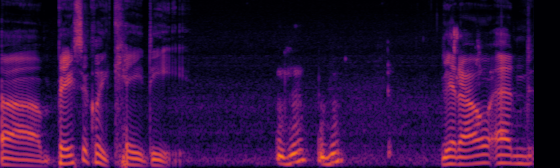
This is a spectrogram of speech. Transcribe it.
um, basically KD hmm hmm you know and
